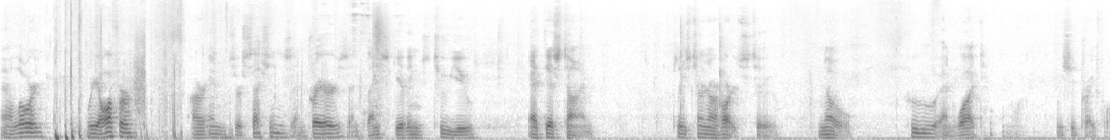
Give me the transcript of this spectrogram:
Now, Lord, we offer our intercessions and prayers and thanksgivings to you at this time. Please turn our hearts to know who and what we should pray for.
